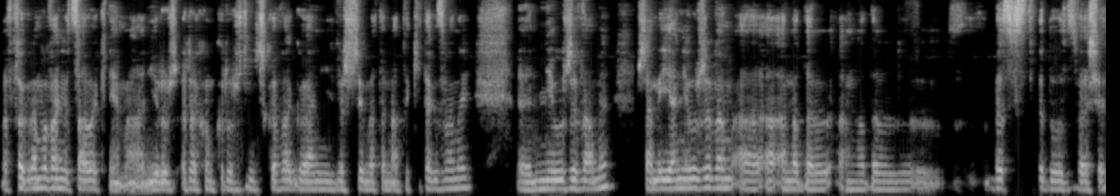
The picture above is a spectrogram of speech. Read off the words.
No w programowaniu całek nie ma ani róż, rachunku różniczkowego, ani wyższej matematyki tak zwanej e, nie używamy. Przynajmniej ja nie używam, a, a, nadal, a nadal bez wstydu nazywa się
